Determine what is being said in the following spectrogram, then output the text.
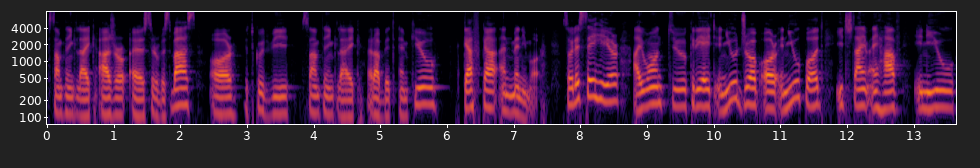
something like Azure uh, Service Bus, or it could be something like RabbitMQ, Kafka, and many more. So let's say here, I want to create a new job or a new pod each time I have a new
